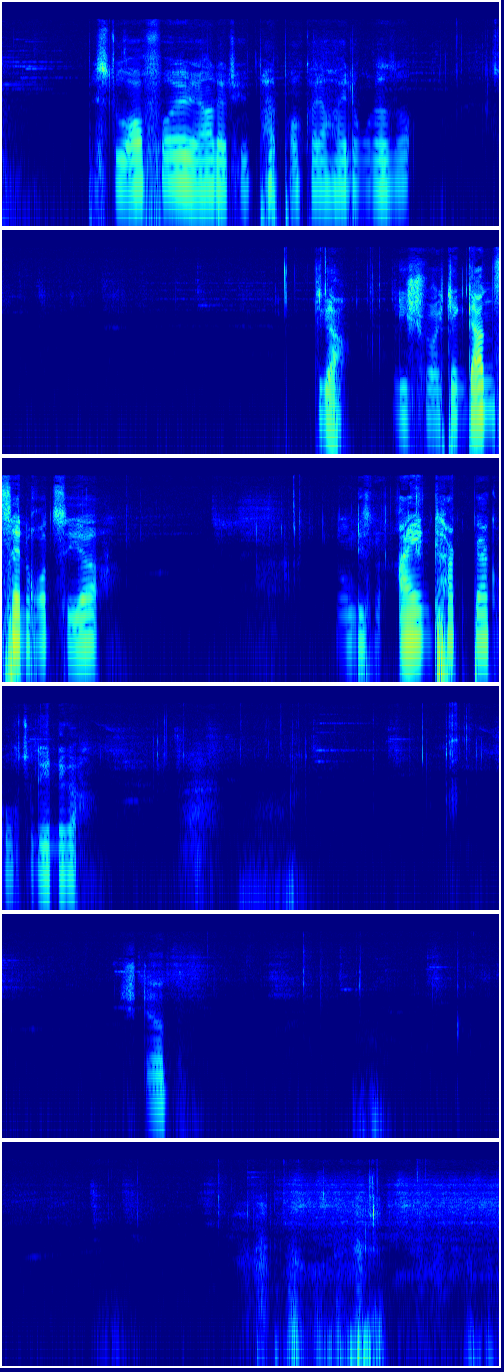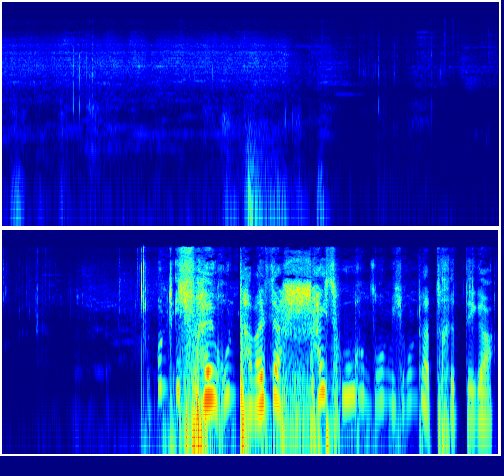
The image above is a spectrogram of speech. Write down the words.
Bist du auch voll? Ja, der Typ hat, braucht keine Heilung oder so. Ja. Ich schwöre euch den ganzen Rotz hier. Nur um diesen einen Kackberg hochzugehen, Digga. Stirb. Und ich fall runter, weil dieser scheiß Hurensohn mich runtertritt, Digga.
